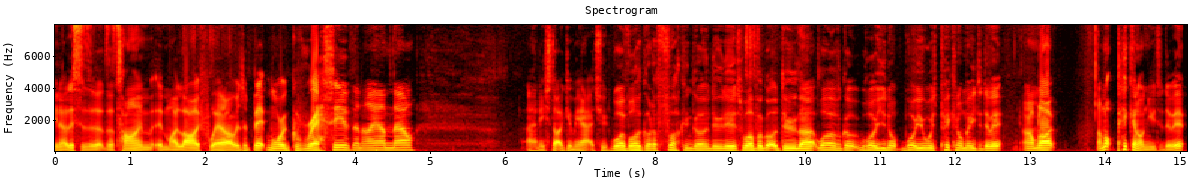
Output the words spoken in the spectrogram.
you know, this is the time in my life where I was a bit more aggressive than I am now. And he started giving me attitude. Why have I got to fucking go and do this? Why have I got to do that? Why have I got? Why are you not? Why are you always picking on me to do it? And I'm like, I'm not picking on you to do it.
